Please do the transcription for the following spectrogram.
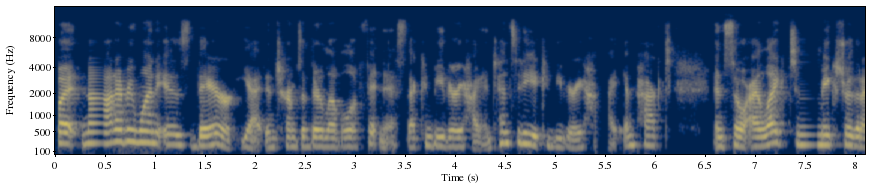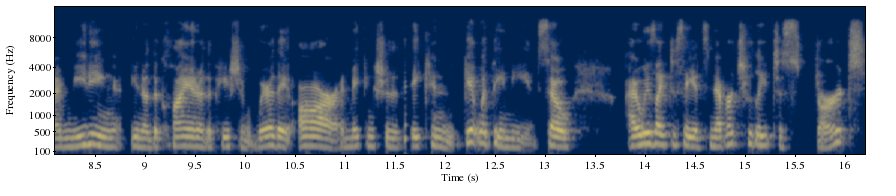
but not everyone is there yet in terms of their level of fitness. That can be very high intensity. It can be very high impact. And so I like to make sure that I'm meeting, you know, the client or the patient where they are and making sure that they can get what they need. So I always like to say it's never too late to start,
